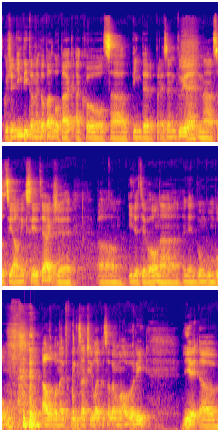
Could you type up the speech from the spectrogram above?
Akože nikdy to nedopadlo tak, ako sa Tinder prezentuje na sociálnych sieťach, že uh, idete von a hneď bum bum bum, alebo Netflix chill, ako sa tam hovorí. Nie, uh,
